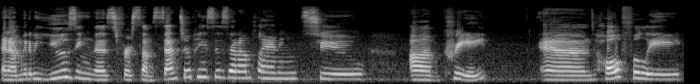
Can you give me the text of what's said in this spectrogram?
and I'm going to be using this for some centerpieces that I'm planning to um, create and hopefully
